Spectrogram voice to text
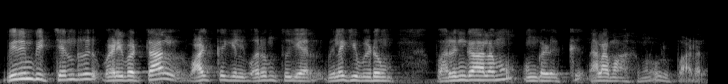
விரும்பிச் சென்று வழிபட்டால் வாழ்க்கையில் வரும் துயர் விலகிவிடும். வருங்காலமும் உங்களுக்கு நலமாகும்னு ஒரு பாடல்.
